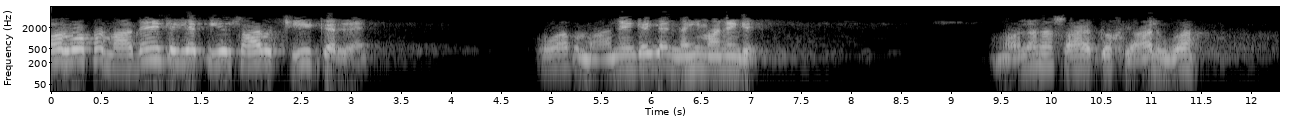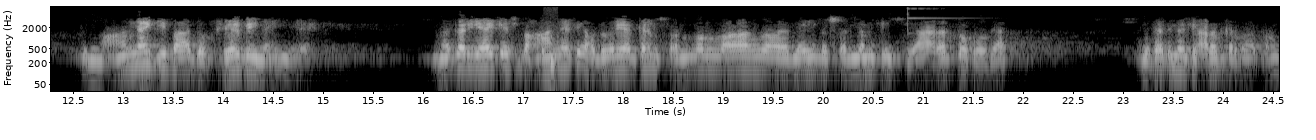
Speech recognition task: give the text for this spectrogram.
اور وہ فرما دیں کہ یہ پیر صاحب ٹھیک کر رہے ہیں۔ وہ آپ مانیں گے یا نہیں مانیں گے؟ مولانا صاحب کو خیال ہوا کہ ماننے کی بات تو پھر بھی نہیں ہے۔ مگر یہ کہ اس بہانے سے حضور اکرم صلی اللہ علیہ وسلم کی زیارت تو ہو جائے۔ کہ میں زیارت کرواتا ہوں۔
